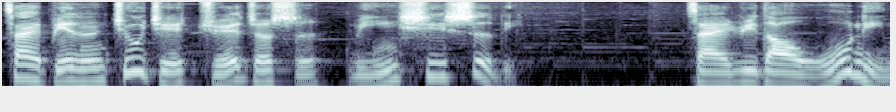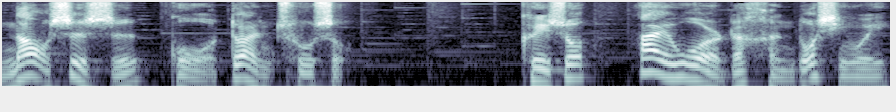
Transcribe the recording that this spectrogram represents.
在别人纠结抉择时明晰事理，在遇到无理闹事时果断出手。可以说，艾沃尔的很多行为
